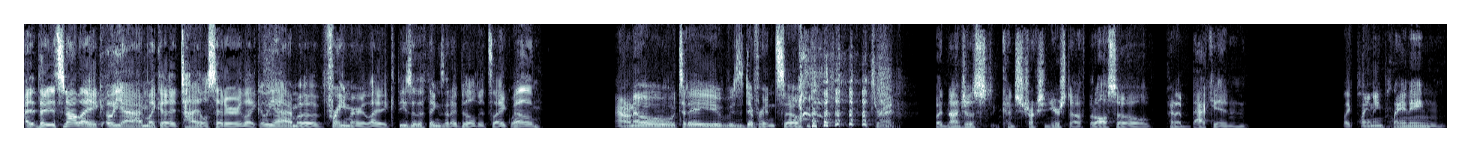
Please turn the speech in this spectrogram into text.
I, it's not like, oh yeah, I'm like a tile setter. Like, oh yeah, I'm a framer. Like these are the things that I build. It's like, well, I don't know. Today was different. So That's right. But not just constructioneer stuff, but also kind of back in like planning. planning,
